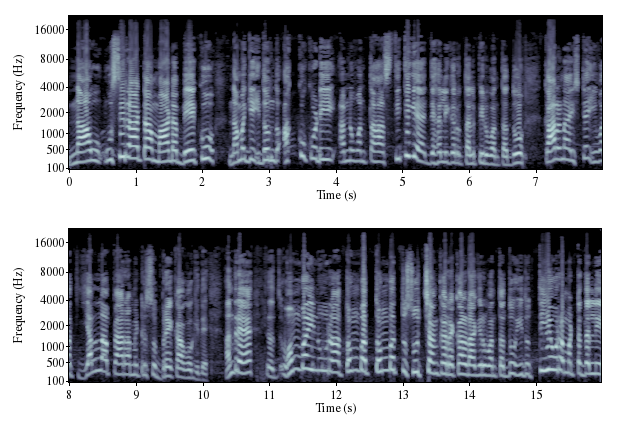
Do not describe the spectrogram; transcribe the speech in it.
ನಾವು ಉಸಿರಾಟ ಮಾಡಬೇಕು, ನಮಗೆ ಇದೊಂದು ಹಕ್ಕು ಕೊಡಿ ಅನ್ನುವಂತಹ ಸ್ಥಿತಿಗೆ ದೆಹಲಿಗರು ತಲುಪಿರುವಂಥದ್ದು. ಕಾರಣ ಇಷ್ಟೇ ಇವತ್ತು ಎಲ್ಲ ಪ್ಯಾರಾಮೀಟರ್ಸು ಬ್ರೇಕ್ ಆಗೋಗಿದೆ. ಅಂದರೆ ಒಂಬೈನೂರ ತೊಂಬತ್ತೊಂಬತ್ತು ಸೂಚ್ಯಾಂಕ ರೆಕಾರ್ಡ್ ಆಗಿರುವಂಥದ್ದು, ಇದು ತೀವ್ರ ಮಟ್ಟದಲ್ಲಿ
